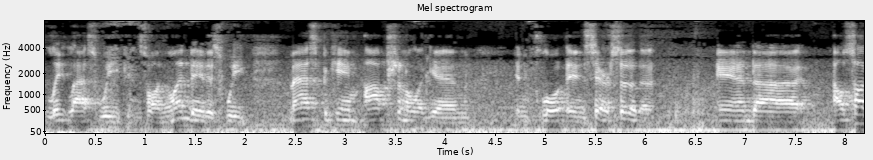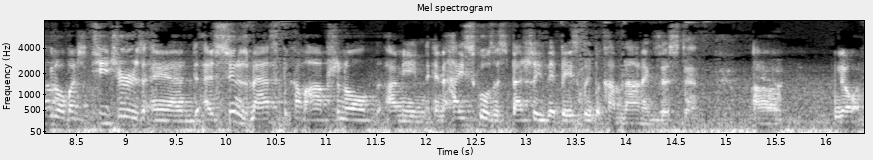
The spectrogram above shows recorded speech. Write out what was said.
late last week. And so on Monday this week, masks became optional again in, Florida, in Sarasota. And uh, I was talking to a bunch of teachers, and as soon as masks become optional, I mean, in high schools especially, they basically become non-existent. Um, no,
